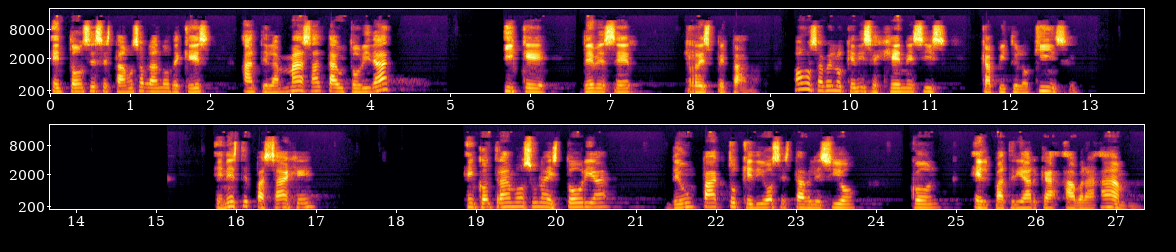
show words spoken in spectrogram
entonces estamos hablando de que es ante la más alta autoridad y que debe ser respetado. Vamos a ver lo que dice Génesis capítulo 15. En este pasaje encontramos una historia de un pacto que Dios estableció con el patriarca Abraham.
